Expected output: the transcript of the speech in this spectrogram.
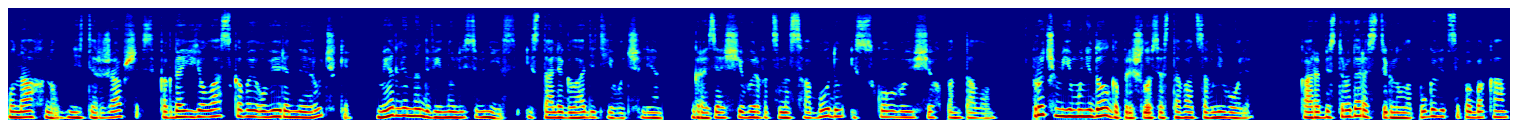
Он ахнул, не сдержавшись, когда ее ласковые уверенные ручки медленно двинулись вниз и стали гладить его член, грозящий вырваться на свободу из сковывающих панталон. Впрочем, ему недолго пришлось оставаться в неволе. Кара без труда расстегнула пуговицы по бокам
